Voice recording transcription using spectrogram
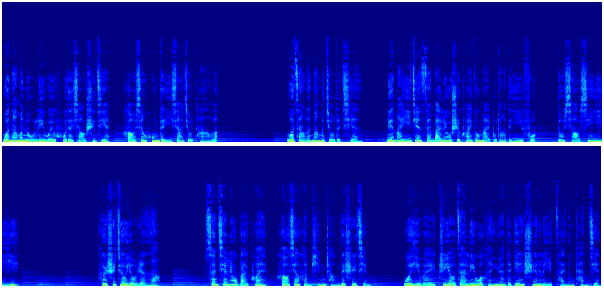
我那么努力维护的小世界。好像轰的一下就塌了。我攒了那么久的钱，连买一件三百六十块都买不到的衣服，都小心翼翼。可是就有人啊，三千六百块好像很平常的事情，我以为只有在离我很远的电视里才能看见。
